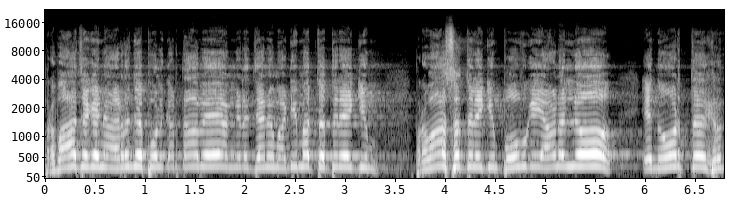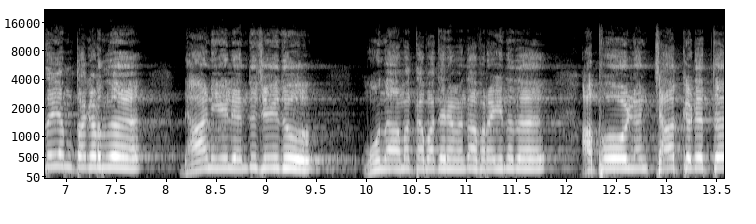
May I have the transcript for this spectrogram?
പ്രവാചകൻ അറിഞ്ഞപ്പോൾ കർത്താവെ അങ്ങയുടെ ജനം അടിമത്തത്തിലേക്കും പ്രവാസത്തിലേക്കും പോവുകയാണല്ലോ എന്നോർത്ത് ഹൃദയം തകർന്ന് ഡാനിയിൽ എന്തു ചെയ്തു? മൂന്നാമത്തെ വചനം എന്താ പറയുന്നത്? അപ്പോൾ ഞാൻ ചാക്കെടുത്ത്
